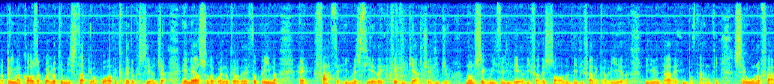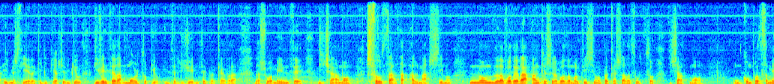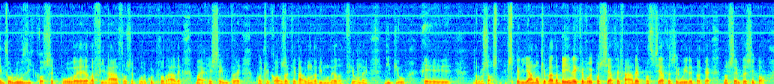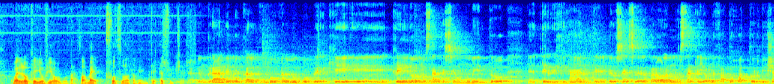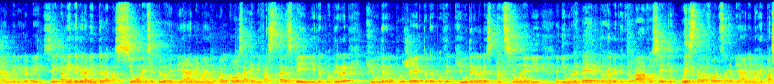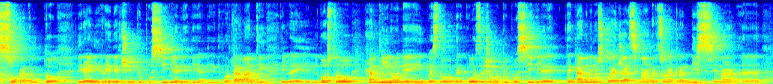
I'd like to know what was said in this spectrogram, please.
La prima cosa, quello che mi sta più a cuore, credo che sia già emerso da quello che ho detto prima, è fate il mestiere che vi piace di più. Non seguite l'idea di fare soldi, di fare carriera, di diventare importanti. Se uno fa il mestiere che gli piace di più, diventerà molto più intelligente perché avrà la sua mente, diciamo, sfruttata al massimo, non lavorerà, anche se lavora moltissimo, perché sarà tutto, diciamo, un comportamento ludico, seppure raffinato, seppure culturale, ma è sempre qualcosa che dà una rimunerazione di più e non lo so, speriamo che vada bene, che voi possiate fare, possiate seguire perché non sempre si può quello che io vi ho augurato. A me fortunatamente è successo. Un grande bocca al, bocca al lupo perché eh, credo, nonostante sia un momento eh, terrificante nel vero senso della parola, nonostante io abbia fatto 14 anni di gavetti. Se avete veramente la passione, se quello che vi anima è un qualcosa che vi fa stare svegli per poter chiudere un progetto, per poter chiudere la descrizione di, di un reperto che avete trovato, se è questa la forza che vi anima, che va soprattutto direi di crederci il più possibile, di, di, di portare avanti il, il, vostro cammino in questo percorso diciamo, il più possibile, tentando di non scoraggiarsi, ma una persona grandissima,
